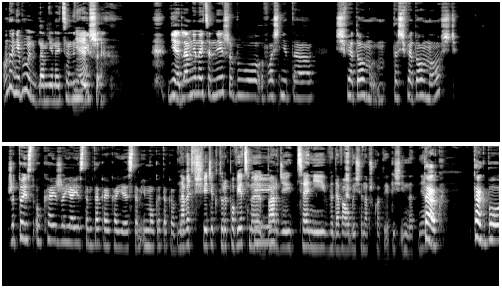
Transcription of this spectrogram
one nie były dla mnie najcenniejsze. Nie, nie dla mnie najcenniejsze było właśnie ta, świadom ta świadomość, że to jest okej, okay, że ja jestem taka, jaka jestem i mogę taka być. Nawet w świecie, który powiedzmy I... bardziej ceni, wydawałoby się na przykład jakieś inne, nie? Tak, tak, bo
